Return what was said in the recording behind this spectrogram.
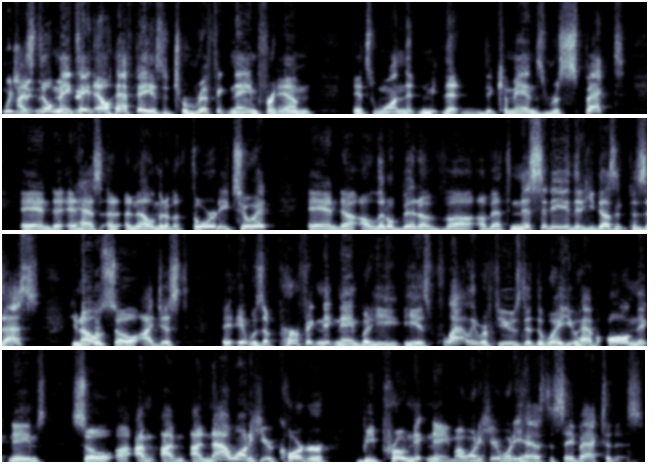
Which I still maintain El Jefe is a terrific name for him. It's one that that, that commands respect and it has a, an element of authority to it and uh, a little bit of uh, of ethnicity that he doesn't possess you know? So i just it, it, was a perfect nickname but he he has flatly refused it the way you have all nicknames. So uh, i'm i'm i now want to hear carter be pro nickname i want to hear what he has to say back to this.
